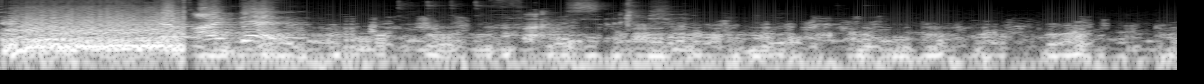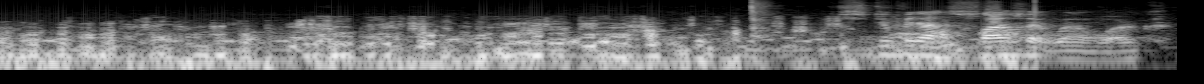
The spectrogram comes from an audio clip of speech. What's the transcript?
Yep, I'm dead. Fuck's sake. Stupid ass flashlight wouldn't work.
